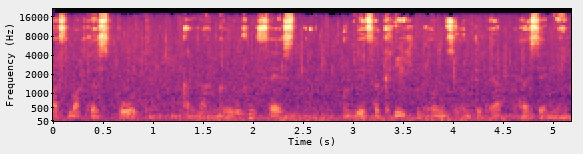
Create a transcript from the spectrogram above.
Gaurav macht das Boot an Mangroven fest und wir verkriechen uns unter der Persenning.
